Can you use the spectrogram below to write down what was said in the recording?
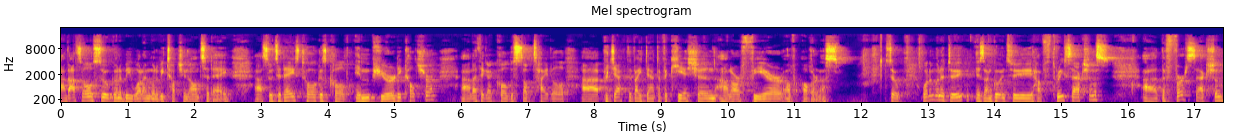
And that's also going to be what I'm going to be touching on today. Uh, so today's talk is called Impurity Culture. And I think I called the subtitle uh, Projective Identification and Our Fear of Otherness. So what I'm going to do is I'm going to have three sections. Uh, the first section,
